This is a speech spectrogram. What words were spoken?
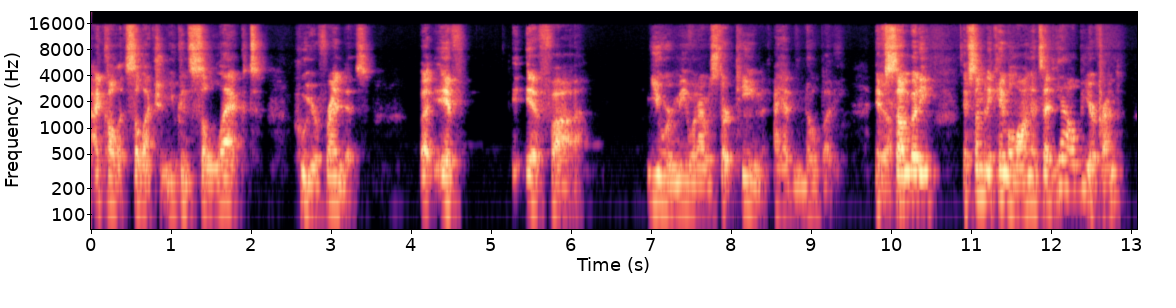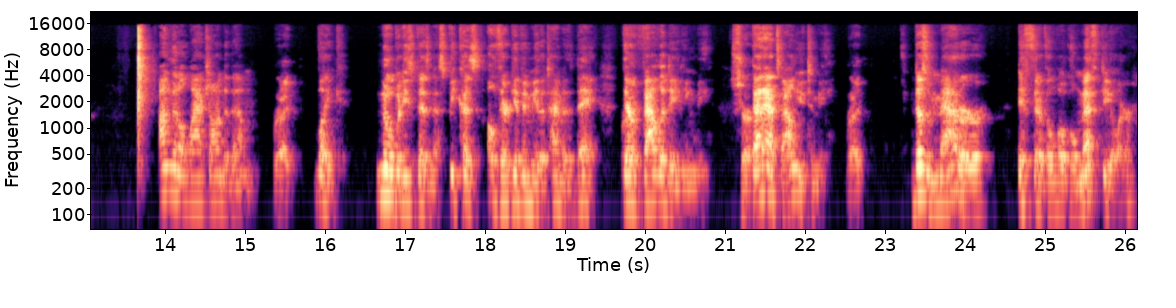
i call it selection you can select who your friend is but if if uh you were me when i was 13 i had nobody if Yeah. somebody if somebody came along and said yeah i'll be your friend i'm gonna latch onto them Right. like nobody's business because oh they're giving me the time of the day they're Right. validating me Sure. that adds value to me right. it doesn't matter if they're the local meth dealer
